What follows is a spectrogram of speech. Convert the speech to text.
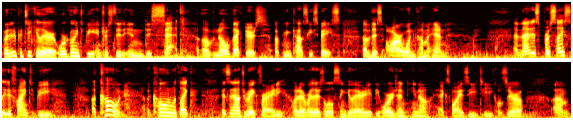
But in particular, we're going to be interested in the set of null vectors of Minkowski space of this R1 comma n. And that is precisely defined to be a cone. A cone with like, it's an algebraic variety, whatever. There's a little singularity at the origin, you know, x, y, z, t equals zero. Um,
